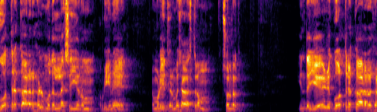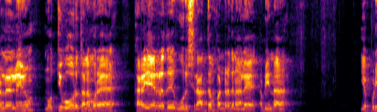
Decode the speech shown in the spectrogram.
கோத்திரக்காரர்கள் முதல்ல செய்யணும் அப்படின்னு நம்முடைய தர்மசாஸ்திரம் சொல்கிறது இந்த ஏழு கோத்திரக்காரர்களிலையும் நூற்றி ஓரு தலைமுறை கரையேறுறது ஒரு ஸ்ராத்தம் பண்ணுறதுனாலே அப்படின்னா எப்படி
